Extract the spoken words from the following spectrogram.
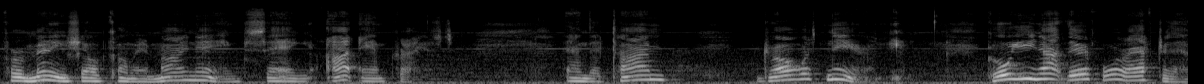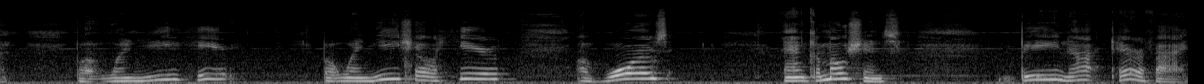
for many shall come in my name, saying, I am Christ. And the time draweth near. Go ye not therefore after them, but when ye hear but when ye shall hear of wars and commotions, be not terrified,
